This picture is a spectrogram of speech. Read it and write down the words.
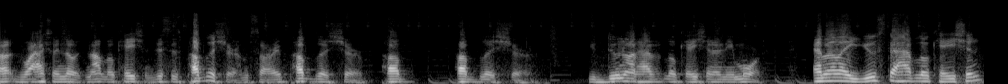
Uh, well, actually, no, it's not location. This is publisher. I'm sorry, publisher. Pub, publisher. You do not have location anymore. MLA used to have location,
